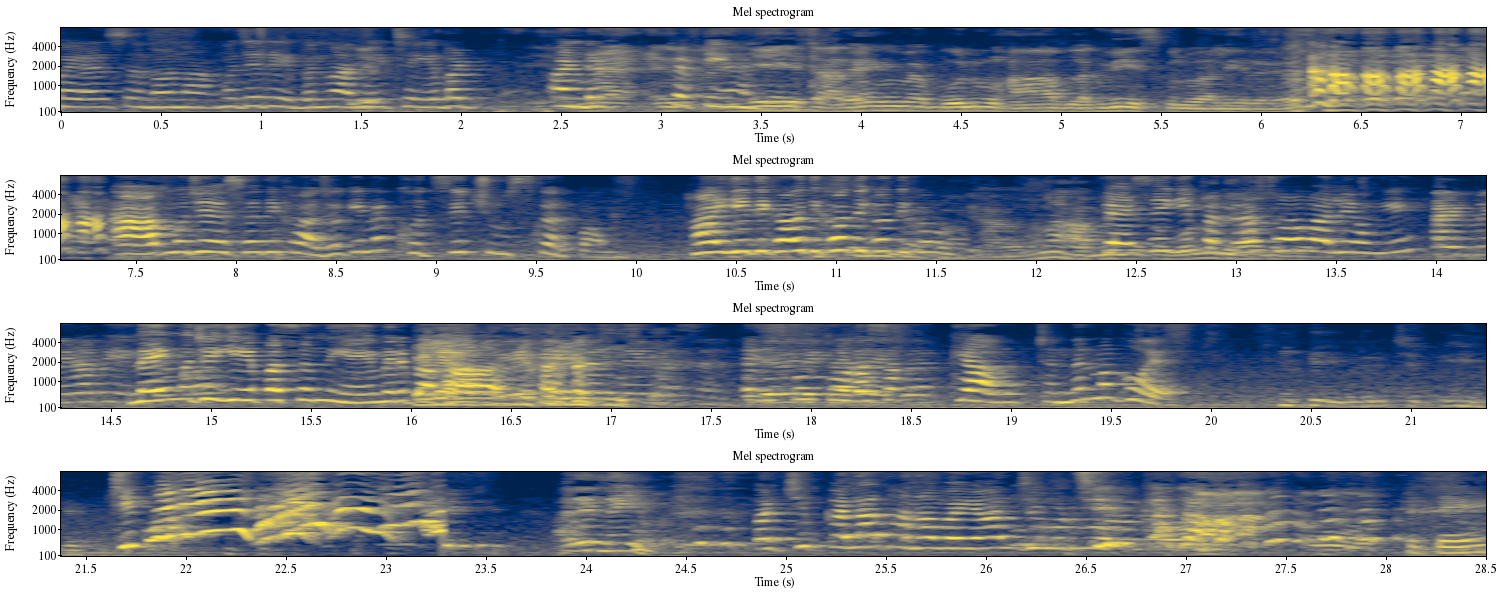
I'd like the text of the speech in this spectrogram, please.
भैया सुनो ना मुझे रेबन वाले ही चाहिए बट अंडर फिफ्टीन ये चाह रहे हैं कि मैं बोलूँ हाँ आप लग भी स्कूल वाली रहे हो. आप मुझे ऐसा दिखा दो कि मैं खुद से चूज़ कर पाऊँ। हाँ ये दिखाओ दिखाओ दिखाओ दिखाओ। वैसे ये पंद्रह सौ वाले होंगे। नहीं मुझे ये पसंद नहीं है मेरे पापा इसको थोड़ा सा क्या चंदन मगो है? अरे नहीं पर छिपकला था ना भैया झूठ छिपकला। पता है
